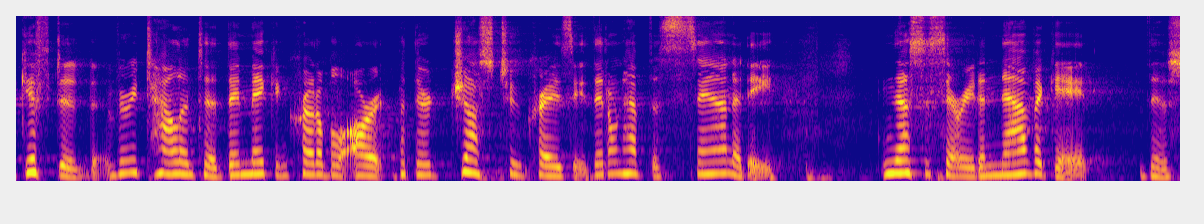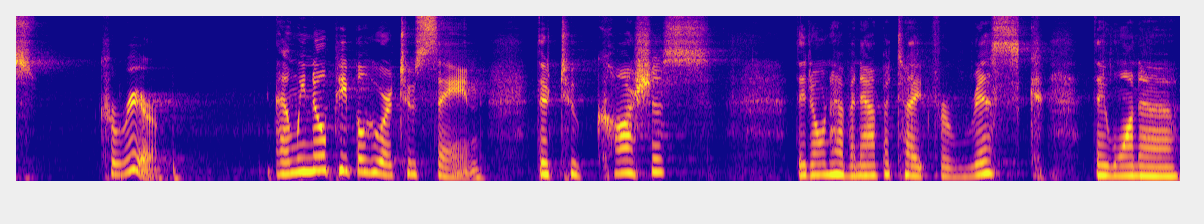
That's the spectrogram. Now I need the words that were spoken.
gifted, very talented. They make incredible art, but they're just too crazy. They don't have the sanity necessary to navigate this career. And we know people who are too sane. They're too cautious. They don't have an appetite for risk. They want to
